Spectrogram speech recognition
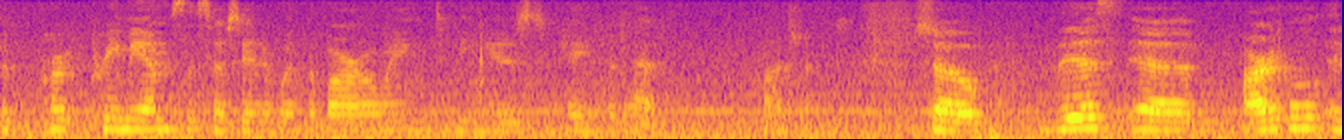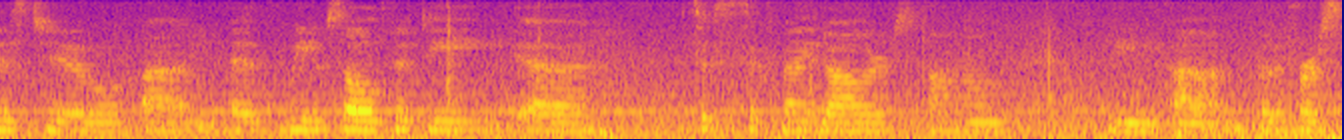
the pr- premiums associated with the borrowing to be used to pay for that project. So this um, article is to, um, we have sold 50, uh, $66 million um, the, um, for the first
